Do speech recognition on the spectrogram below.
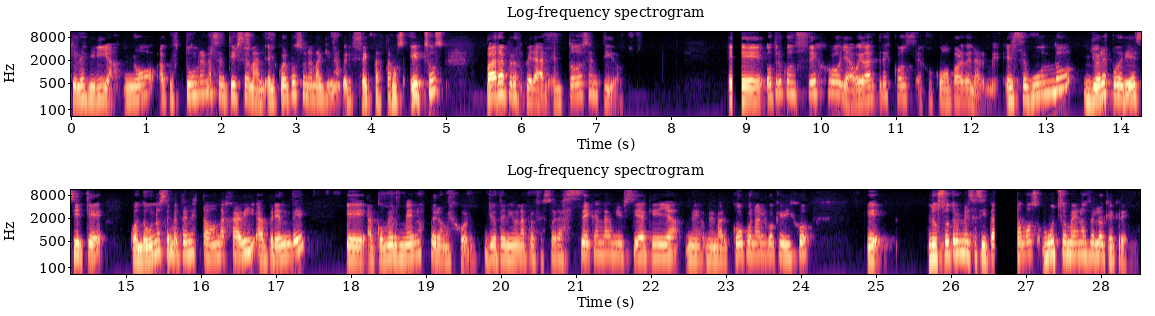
les diría, no acostumbren a sentirse mal. El cuerpo es una máquina perfecta, estamos hechos para prosperar en todo sentido. Eh, otro consejo, ya voy a dar tres consejos como para ordenarme. El segundo, yo les podría decir que cuando uno se mete en esta onda, Javi, aprende eh, a comer menos pero mejor. Yo tenía una profesora seca en la universidad que ella me, marcó con algo que dijo, que nosotros necesitamos mucho menos de lo que creemos.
